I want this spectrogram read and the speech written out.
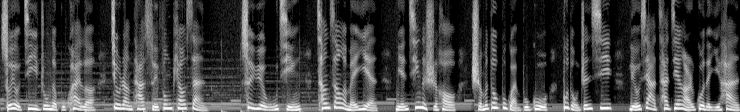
所有记忆中的不快乐，就让它随风飘散。岁月无情，沧桑了眉眼。年轻的时候，什么都不管不顾，不懂珍惜，留下擦肩而过的遗憾，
